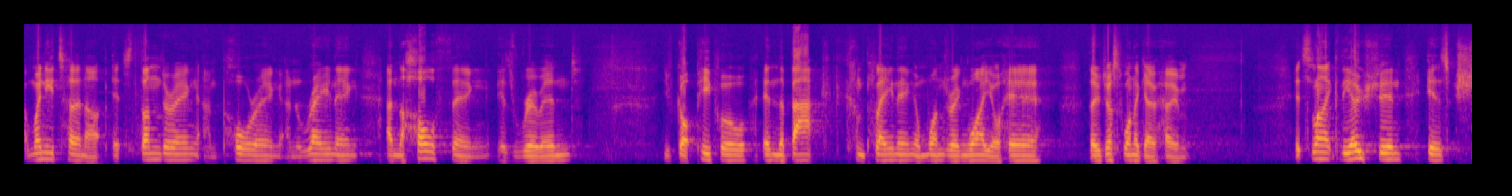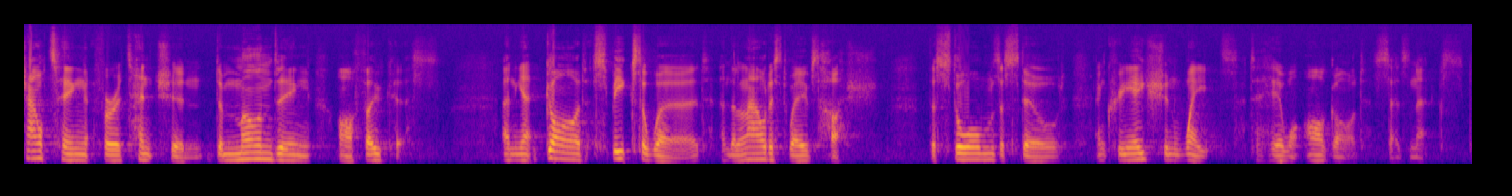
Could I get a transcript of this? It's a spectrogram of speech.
And when you turn up, it's thundering and pouring and raining, and the whole thing is ruined. You've got people in the back complaining and wondering why you're here. They just want to go home. It's like the ocean is shouting for attention, demanding our focus. And yet God speaks a word, and the loudest waves hush. The storms are stilled, and creation waits to hear what our God says next.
